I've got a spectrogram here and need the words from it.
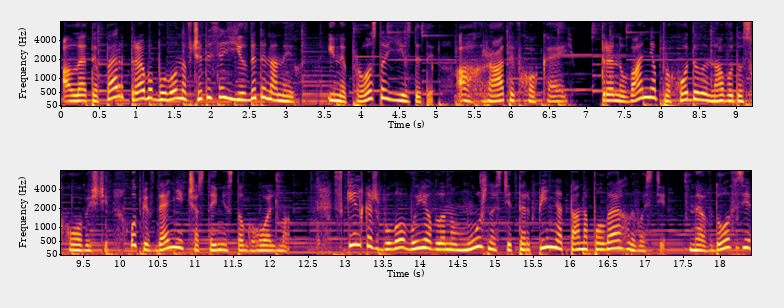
але тепер треба було навчитися їздити на них. І не просто їздити, а грати в хокей. Тренування проходили на водосховищі у південній частині Стокгольма. Скільки ж було виявлено мужності, терпіння та наполегливості. Невдовзі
